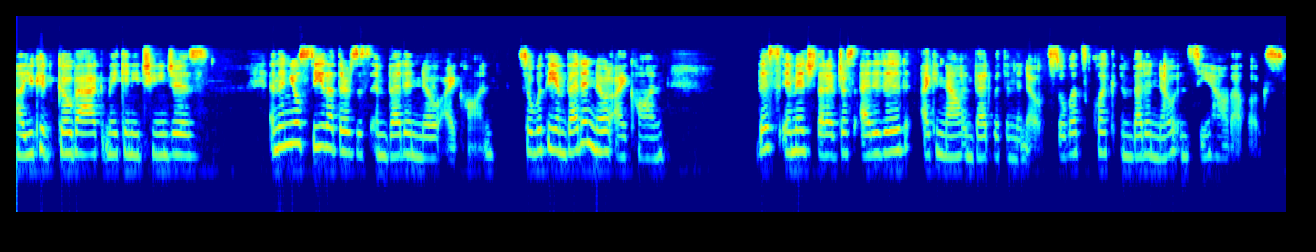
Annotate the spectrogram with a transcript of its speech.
Uh, you could go back, make any changes, and then you'll see that there's this embedded note icon. So with the embedded note icon, this image that I've just edited, I can now embed within the note. So let's click embedded note and see how that looks.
